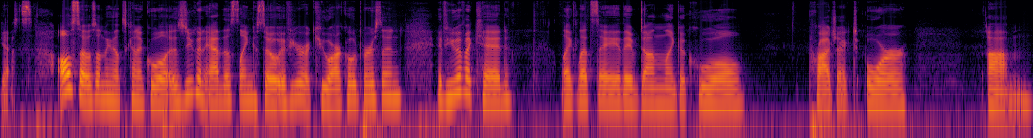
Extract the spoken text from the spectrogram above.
Yes. Also, something that's kind of cool is you can add this link. So if you're a QR code person, if you have a kid, like let's say they've done like a cool project or um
